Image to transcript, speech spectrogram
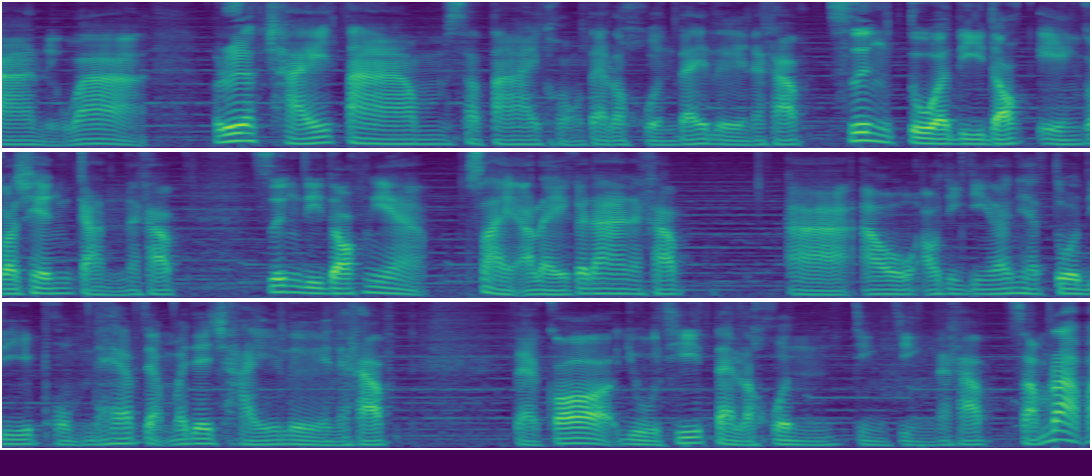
การณ์หรือว่าเลือกใช้ตามสไตล์ของแต่ละคนได้เลยนะครับ ซึ่งตัว D-Doc เองก็เช่นกันนะครับ ซึ่ง D-Doc เนี่ยใส่อะไรก็ได้นะครับอ่าเอาเอาจริงๆแล้วเนี่ยตัวดีผมแทบจะไม่ได้ใช้เลยนะครับ แต่ก็อยู่ที่แต่ละคนจริงๆนะครับสำหรับ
